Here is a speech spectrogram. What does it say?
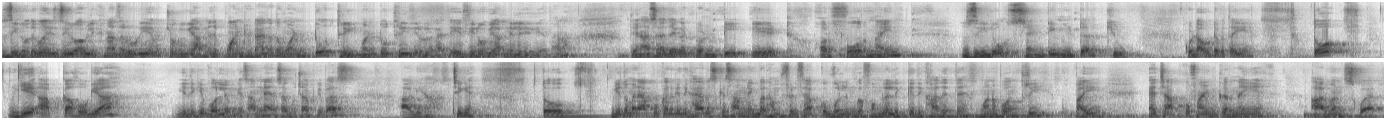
zero देखो ज़ीरो अब लिखना ज़रूरी है क्योंकि आपने जब पॉइंट हटाया था तो one two three one two three zero लगाया था। ये ज़ीरो भी आपने ले लिया था ना? तो यहाँ से आ जाएगा ट्वेंटी एट और four nine zero centimetre cube कोई डाउट है बताइए? तो ये आपका हो गया। ये देखिए वॉल्यूम के सामने ऐसा कुछ आपके पास आ गया, ठीक है? तो ये तो मैंने आपको करके दिखाया अब इसके सामने एक बार हम फिर से आपको वॉल्यूम का फॉर्मूला लिख के दिखा देते हैं। One upon three pi H आपको फाइंड करना ही है, आर वन स्क्वायर,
